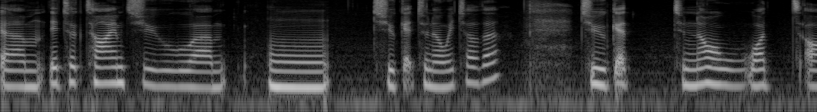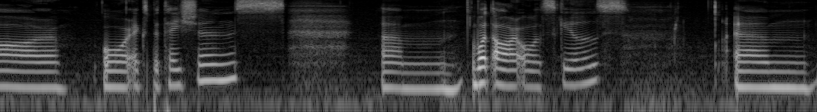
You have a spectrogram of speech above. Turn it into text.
um, it took time to um, mm, to get to know each other, to get to know what are our expectations, um, what are all skills, um,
